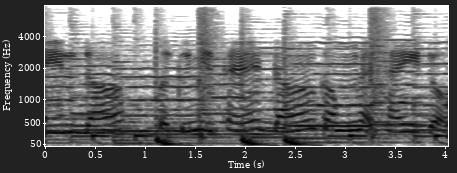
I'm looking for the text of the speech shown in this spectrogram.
em đó vẫn cứ như thế đó không hề thay đổi.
